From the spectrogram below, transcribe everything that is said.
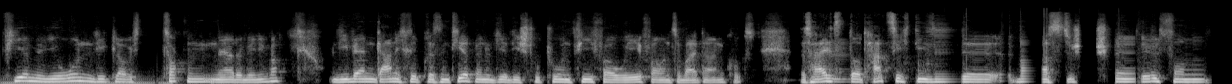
vier Millionen, die, glaube ich, zocken, mehr oder weniger. Und die werden gar nicht repräsentiert, wenn du dir die Strukturen FIFA, UEFA und so weiter anguckst. Das heißt, mhm. dort hat sich diese, was schöne Bild vom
